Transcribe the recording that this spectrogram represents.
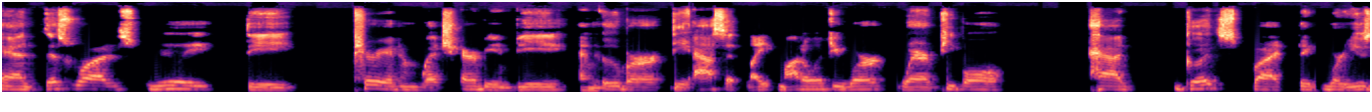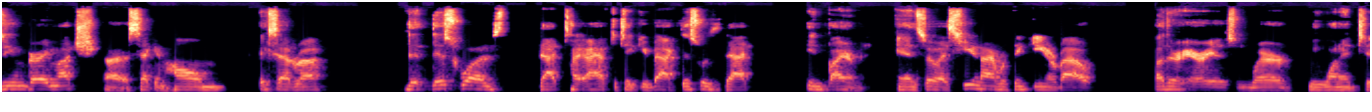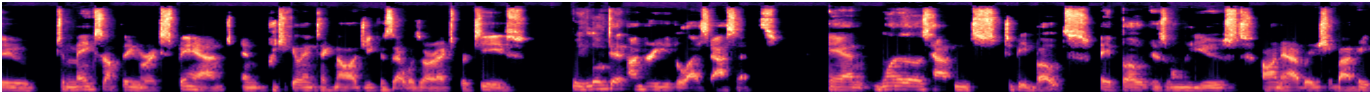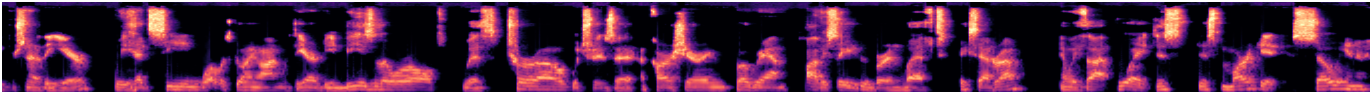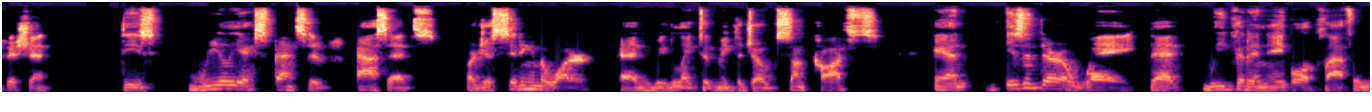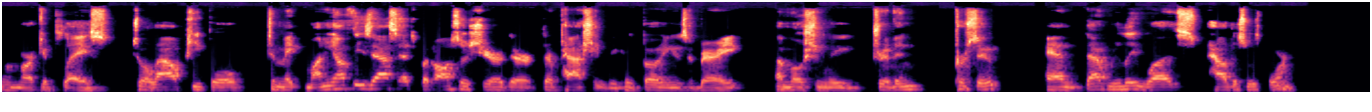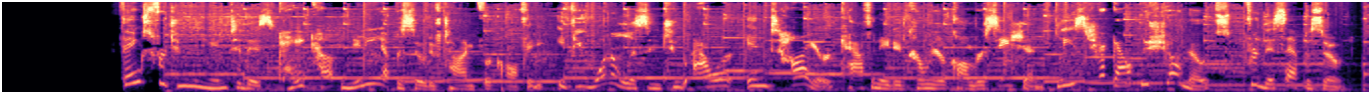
And this was really the period in which Airbnb and Uber, the asset light model, if you were, where people had goods, but they weren't using them very much, uh, a second home, etc. Th- this was that I have to take you back. This was that environment. And so as he and I were thinking about other areas and where we wanted to to make something or expand, and particularly in technology, because that was our expertise, we looked at underutilized assets. And one of those happens to be boats. A boat is only used on average about 8% of the year. We had seen what was going on with the Airbnbs of the world, with Turo, which is a, a car sharing program, obviously Uber and Lyft, et cetera. And we thought, boy, this, this market is so inefficient. These really expensive assets are just sitting in the water. And we'd like to make the joke sunk costs. And isn't there a way that we could enable a platform or marketplace to allow people to make money off these assets, but also share their, their passion because boating is a very emotionally driven pursuit. And that really was how this was born. Thanks for tuning in to this K Cup mini episode of Time for Coffee. If you want to listen to our entire caffeinated career conversation, please check out the show notes for this episode.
